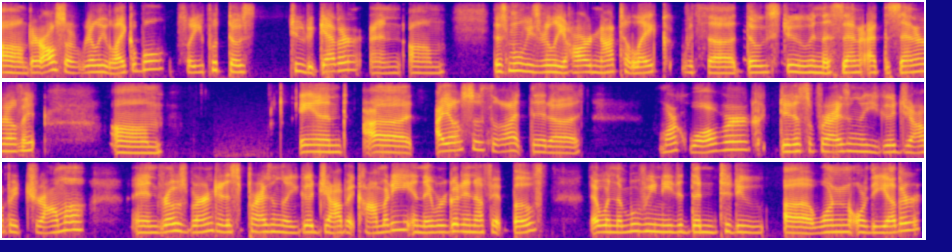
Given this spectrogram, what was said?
um, they're also really likable. So you put those two together, and um, this movie's really hard not to like with uh, those two in the center at the center of it. Um, and uh, I also thought that uh, Mark Wahlberg did a surprisingly good job at drama and Rose Byrne did a surprisingly good job at comedy, and they were good enough at both that when the movie needed them to do uh, one or the other,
